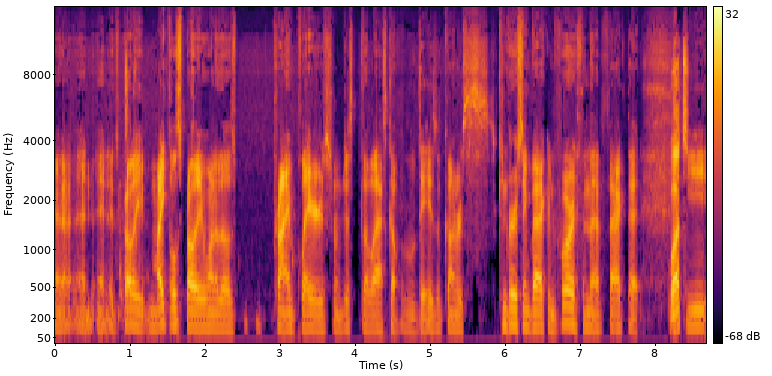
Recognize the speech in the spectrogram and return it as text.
uh, and and it's probably Michael's probably one of those prime players from just the last couple of days of converse, conversing back and forth, and the fact that What? you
